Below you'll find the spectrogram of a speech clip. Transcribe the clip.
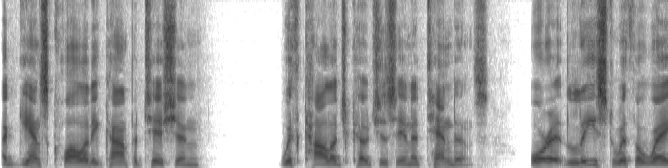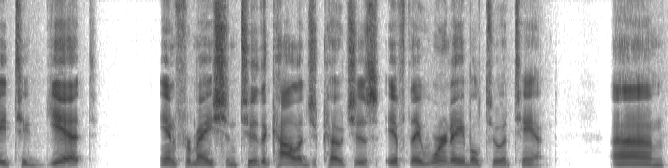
against quality competition with college coaches in attendance or at least with a way to get information to the college coaches if they weren't able to attend. Um,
